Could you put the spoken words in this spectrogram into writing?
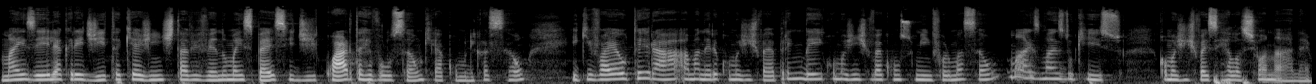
mas ele acredita que a gente está vivendo uma espécie de quarta revolução, que é a comunicação, e que vai alterar a maneira como a gente vai aprender e como a gente vai consumir informação, mas mais do que isso, como a gente vai se relacionar, né?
